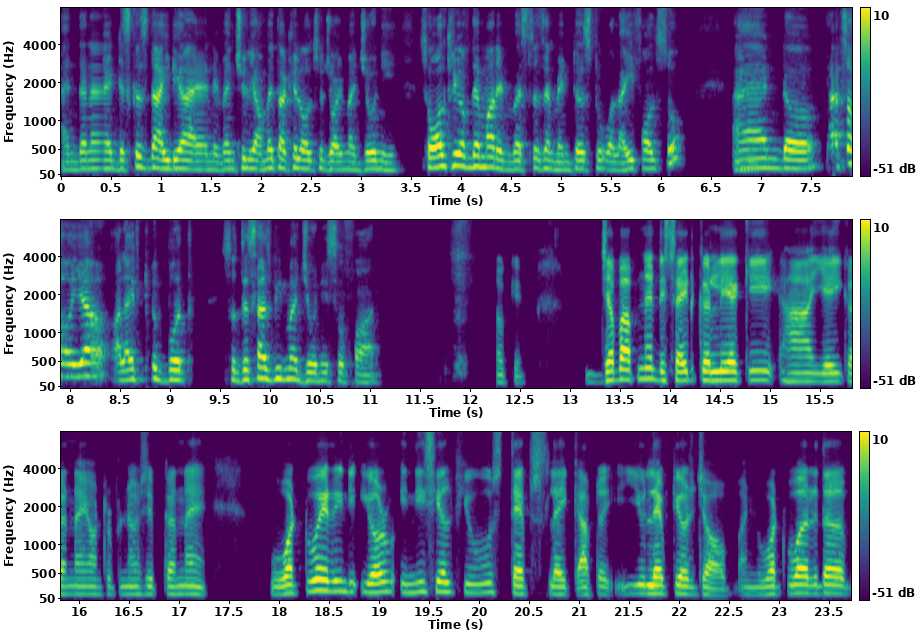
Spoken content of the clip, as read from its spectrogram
And then I discussed the idea, and eventually Amit Akhil also joined my journey. So all three of them are investors and mentors to ALYF also. Mm-hmm. And uh, that's how, yeah, ALYF took birth. So this has been my journey so far. Okay. जब आपने डिसाइड कर लिया कि हाँ यही करना है ऑन्टरप्रनरशिप करना है what were your initial few steps like after you left your job and what were the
